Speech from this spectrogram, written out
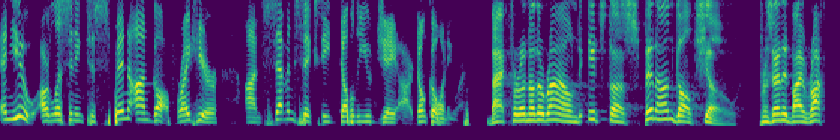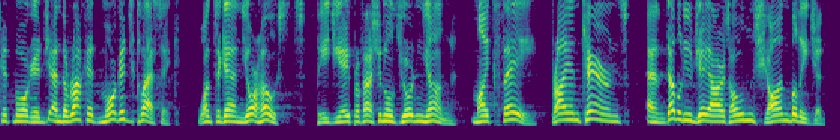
and you are listening to Spin on Golf right here on 760 WJR. Don't go anywhere. Back for another round. It's the Spin on Golf Show, presented by Rocket Mortgage and the Rocket Mortgage Classic. Once again, your hosts, PGA professionals Jordan Young, Mike Fay, Brian Cairns, and WJR's own Sean Baligian.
